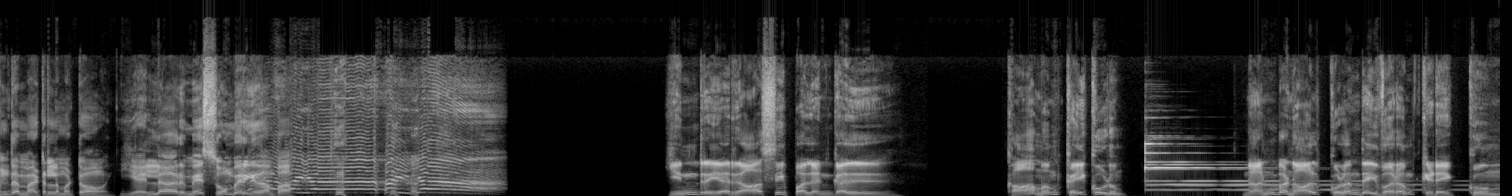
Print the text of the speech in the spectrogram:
அந்த மேட்டர்ல மட்டும் எல்லாருமே சோம்பேறிங்க தான்ப்பா. இன்றைய ராசி பலன்கள். காமம் கைகூடும். நண்பனால் குழந்தை வரம் கிடைக்கும்.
